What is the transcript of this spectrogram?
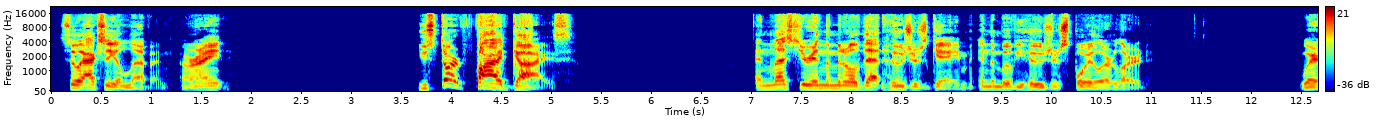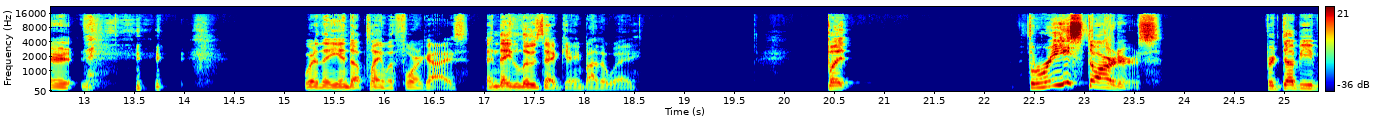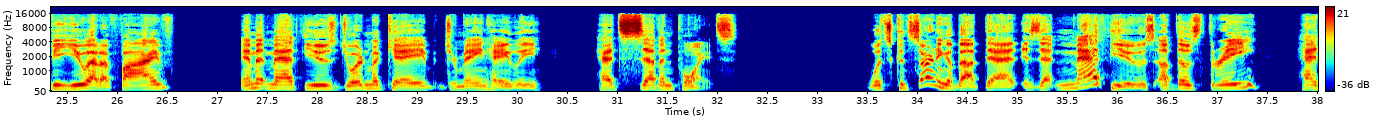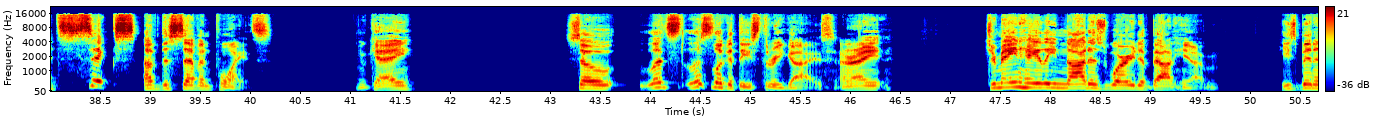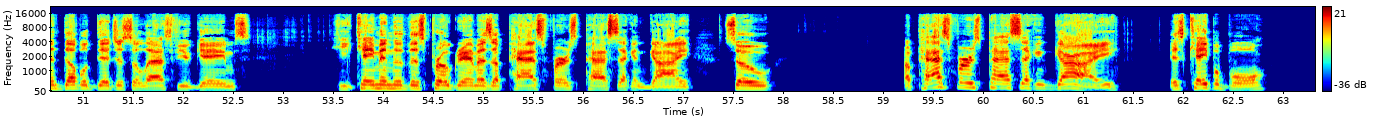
So actually 11, all right? You start five guys. Unless you're in the middle of that Hoosiers game in the movie Hoosiers, spoiler alert, where where they end up playing with four guys. And they lose that game, by the way. But three starters for WVU out of five Emmett Matthews, Jordan McCabe, Jermaine Haley had seven points. What's concerning about that is that Matthews, of those three, had six of the seven points. Okay. So let's let's look at these three guys. All right. Jermaine Haley, not as worried about him. He's been in double digits the last few games. He came into this program as a pass first, pass second guy. So, a pass first, pass second guy is capable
